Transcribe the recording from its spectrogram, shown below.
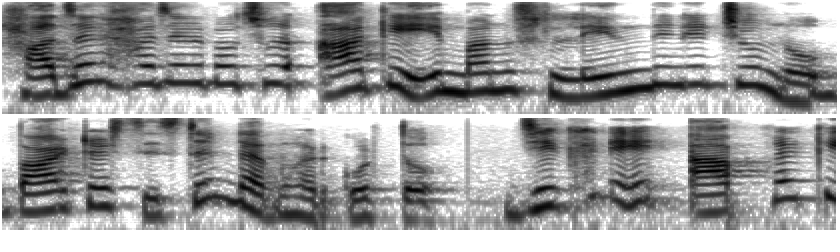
হাজার হাজার বছর আগে মানুষ লেনদেনের জন্য বার্টার সিস্টেম ব্যবহার করত, যেখানে আপনাকে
